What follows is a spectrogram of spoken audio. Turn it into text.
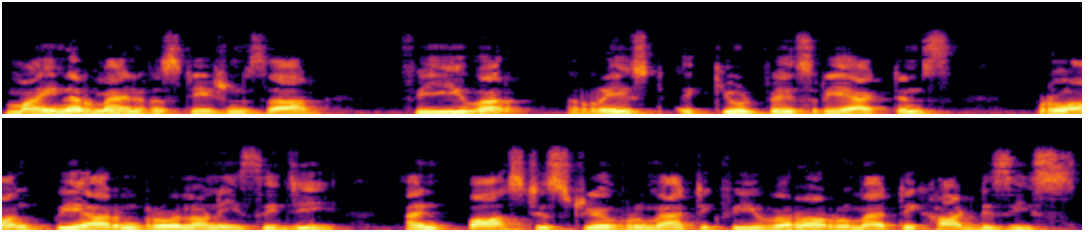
Minor manifestations are fever, raised acute phase reactants, prolonged PR interval on ECG and past history of rheumatic fever or rheumatic heart disease.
